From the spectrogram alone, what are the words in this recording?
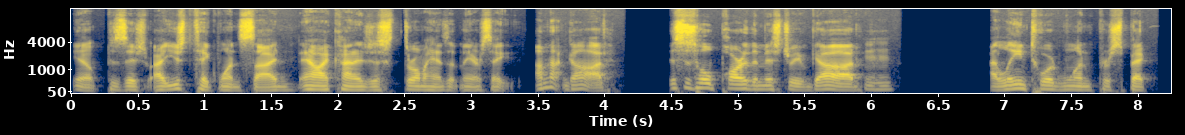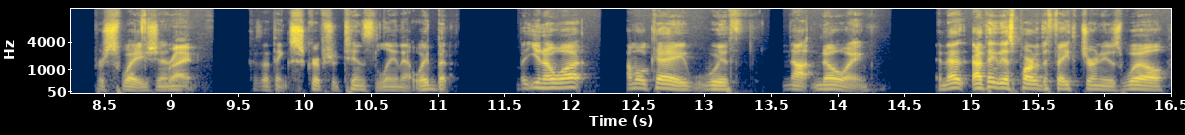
you know position i used to take one side. Now i kind of just throw my hands up in the air and say i'm not god. This is whole part of the mystery of god. Mhm. i lean toward one perspec persuasion Right. because i think scripture tends to lean that way. But but you know what? I'm okay with not knowing. And that, i think that's part of the faith journey as well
